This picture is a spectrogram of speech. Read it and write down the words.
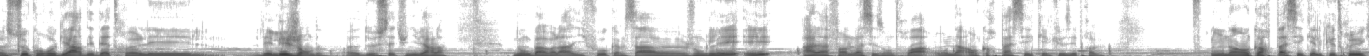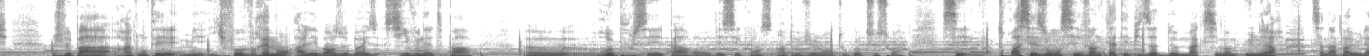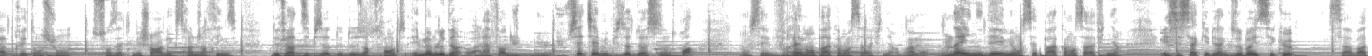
ceux qu'on regarde et d'être les, les légendes de cet univers-là. Donc bah voilà, il faut comme ça jongler et à la fin de la saison 3, on a encore passé quelques épreuves. On a encore passé quelques trucs. Je vais pas raconter, mais il faut vraiment aller voir The Boys. Si vous n'êtes pas euh, repoussé par euh, des séquences un peu violentes ou quoi que ce soit. C'est 3 saisons, c'est 24 épisodes de maximum 1 heure. Ça n'a pas eu la prétention, sans être méchant avec Stranger Things, de faire des épisodes de 2h30. Et même le, à la fin du, 7 épisode de la saison 3, on sait vraiment pas comment ça va finir. Vraiment, on a une idée, mais on sait pas comment ça va finir. Et c'est ça qui est bien avec The Boys, c'est que ça va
